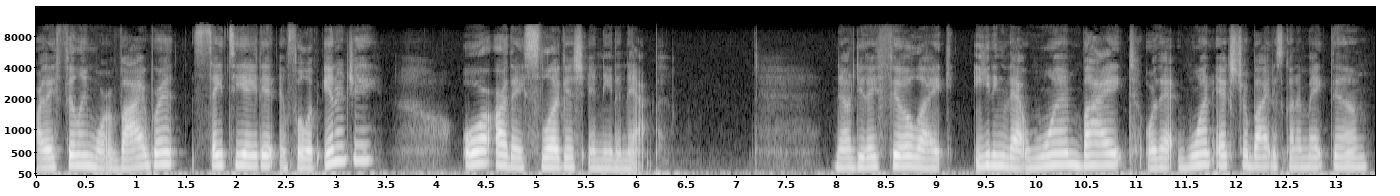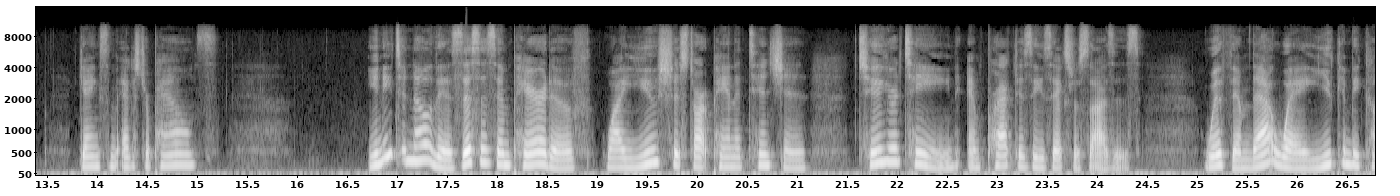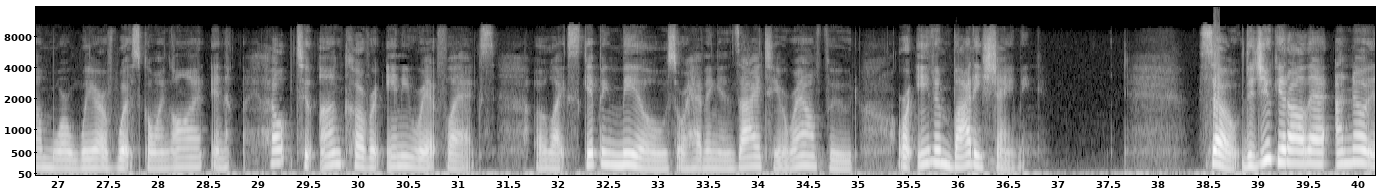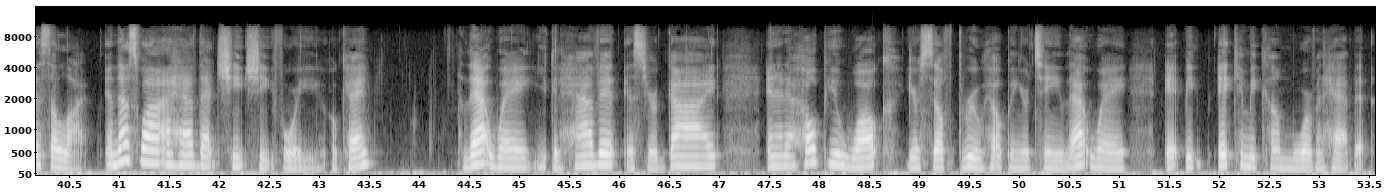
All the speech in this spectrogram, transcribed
Are they feeling more vibrant, satiated, and full of energy? Or are they sluggish and need a nap? Now, do they feel like eating that one bite or that one extra bite is going to make them gain some extra pounds? You need to know this. This is imperative why you should start paying attention to your teen and practice these exercises with them. That way, you can become more aware of what's going on and help to uncover any red flags like skipping meals or having anxiety around food or even body shaming. So, did you get all that? I know it's a lot, and that's why I have that cheat sheet for you, okay? That way, you can have it as your guide and it'll help you walk yourself through helping your team. That way, it be, it can become more of a habit.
